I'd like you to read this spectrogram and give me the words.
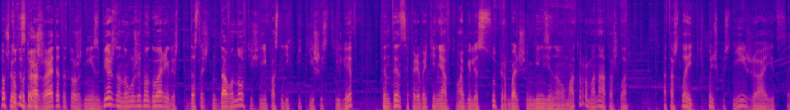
Топливо подорожает, это тоже неизбежно, но уже мы говорили, что достаточно давно, в течение последних 5-6 лет, тенденция приобретения автомобиля с супер большим бензиновым мотором, она отошла, отошла и потихонечку снижается,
